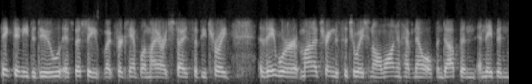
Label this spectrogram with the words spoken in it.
think they need to do, especially like for example in my archdiocese of Detroit, they were monitoring the situation all along and have now opened up and, and they've been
